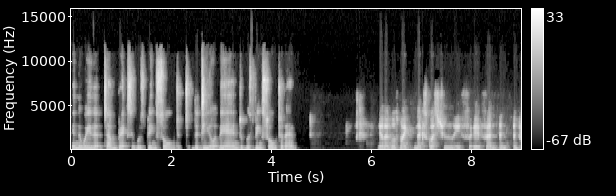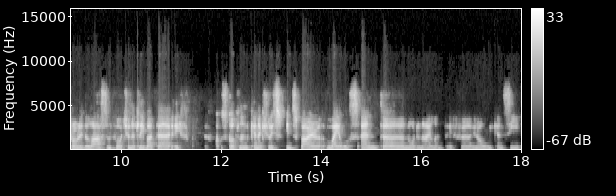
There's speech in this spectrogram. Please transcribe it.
in the way that um, Brexit was being sold, the deal at the end was being sold to them. Yeah, that was my next question. If, if, and, and, and probably the last, unfortunately, but uh, if Scotland can actually inspire Wales and uh, Northern Ireland, if uh, you know we can see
